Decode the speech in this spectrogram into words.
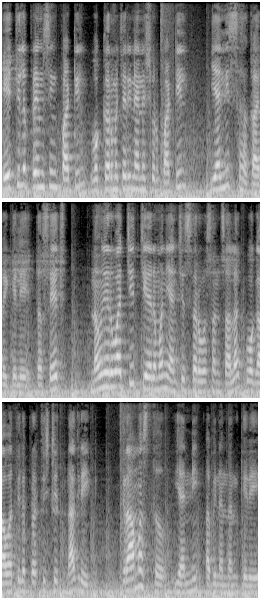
येथील प्रेमसिंग पाटील व कर्मचारी ज्ञानेश्वर पाटील यांनी सहकार्य केले. तसेच नवनिर्वाचित चेअरमन यांचे सर्व संचालक व गावातील प्रतिष्ठित नागरिक ग्रामस्थ यांनी अभिनंदन केले.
